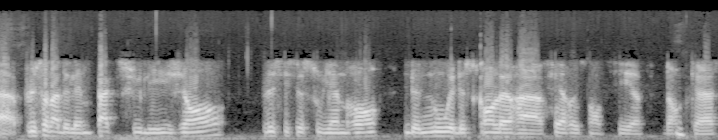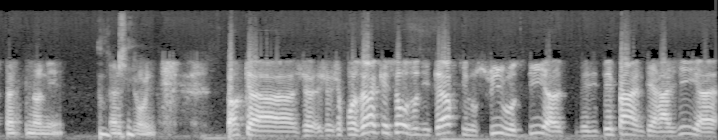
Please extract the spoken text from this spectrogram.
euh, plus on a de l'impact sur les gens, plus ils se souviendront de nous et de ce qu'on leur a fait ressentir. Donc, euh, c'est un synonyme. Okay. Donc, euh, je, je, je, poserai la question aux auditeurs qui nous suivent aussi. Euh, n'hésitez pas à interagir. Euh,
